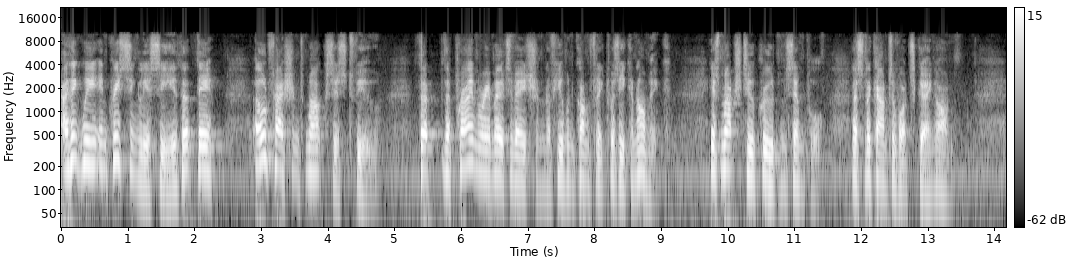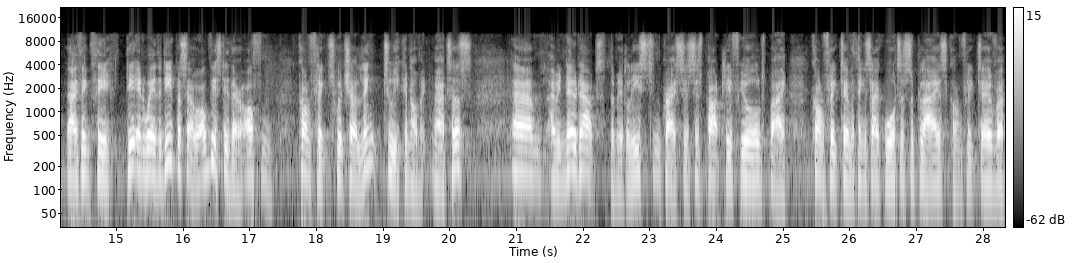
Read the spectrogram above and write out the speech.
I think we increasingly see that the old-fashioned Marxist view that the primary motivation of human conflict was economic is much too crude and simple as an account of what's going on. I think the, in way the deeper so, obviously there are often conflicts which are linked to economic matters. Um, I mean, no doubt the Middle Eastern crisis is partly fueled by conflict over things like water supplies, conflict over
